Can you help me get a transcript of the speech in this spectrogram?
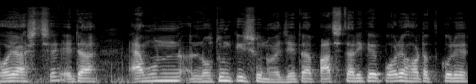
হয়ে আসছে এটা এমন নতুন কিছু নয় যেটা পাঁচ তারিখের পরে হঠাৎ করে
